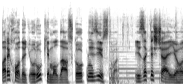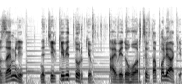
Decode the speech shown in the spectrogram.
переходить у руки Молдавського князівства і захищає його землі не тільки від турків, а й від угорців та поляків.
